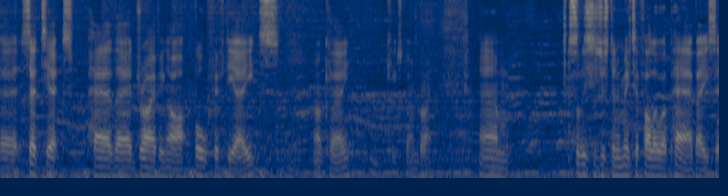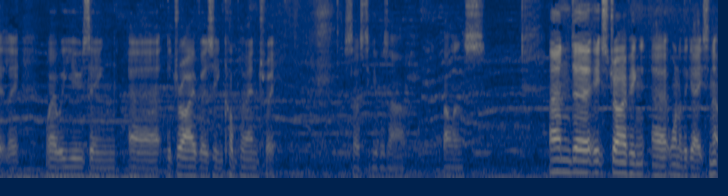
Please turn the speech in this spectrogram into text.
uh, ZTX pair there driving our Bull 58s okay keeps going bright. Um, so this is just an emitter follower pair basically where we're using uh, the drivers in complementary. So as to give us our balance and uh, it's driving uh, one of the gates. And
